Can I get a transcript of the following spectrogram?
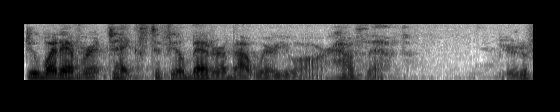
do whatever it takes to feel better about where you are. How's that? Beautiful.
